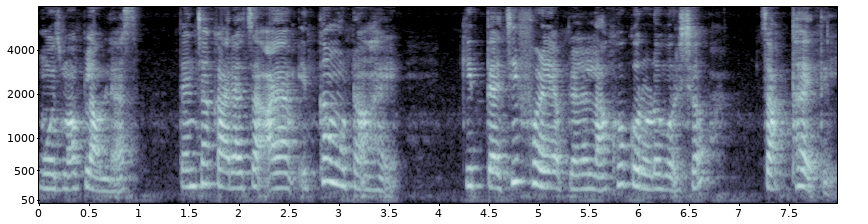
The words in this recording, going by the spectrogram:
मोजमाप लावल्यास त्यांच्या कार्याचा आयाम इतका मोठा आहे की त्याची फळे आपल्याला लाखो करोडो वर्ष चाखता येतील.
